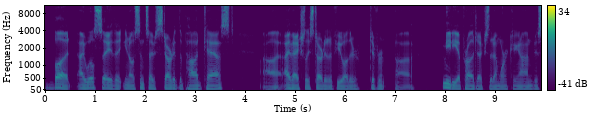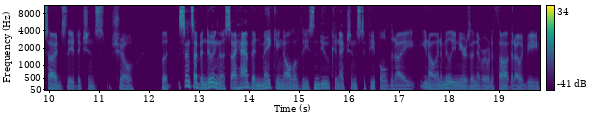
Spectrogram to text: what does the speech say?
But I will say that you know, since I've started the podcast, uh, I've actually started a few other different uh, media projects that I'm working on besides the addictions show. But since I've been doing this, I have been making all of these new connections to people that I, you know, in a million years, I never would have thought that I would be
